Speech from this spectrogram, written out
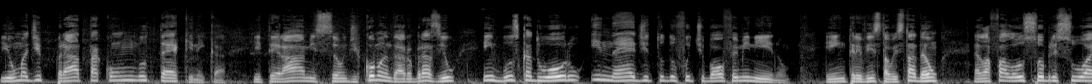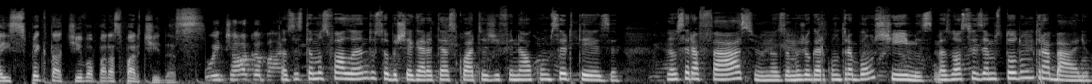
e uma de prata como técnica e terá a missão de comandar o Brasil em busca do ouro inédito do futebol feminino. Em entrevista ao Estadão, ela falou sobre sua expectativa para as partidas. Nós estamos falando sobre chegar até as quartas de final com certeza. Não será fácil, nós vamos jogar contra bons times, mas nós fizemos todo um trabalho.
